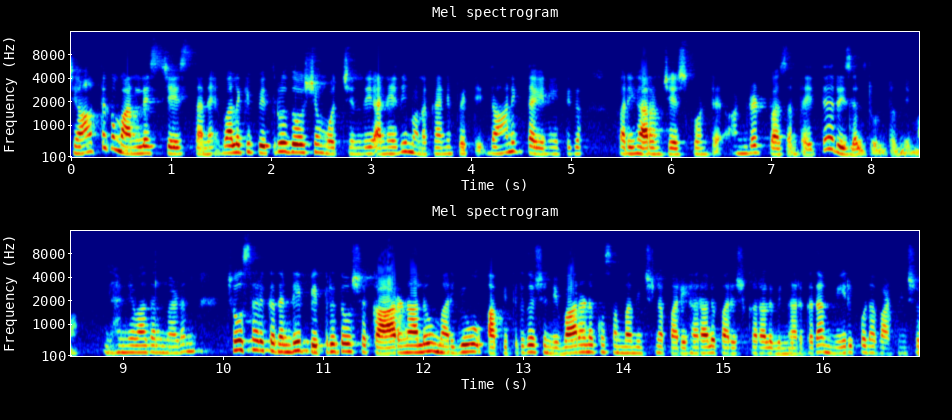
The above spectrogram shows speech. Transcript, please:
జాతకం అనలైజ్ చేస్తేనే వాళ్ళకి పితృదోషం వచ్చింది అనేది మనం కనిపెట్టి దానికి తగినట్టుగా పరిహారం చేసుకుంటే హండ్రెడ్ పర్సెంట్ అయితే రిజల్ట్ ఉంటుంది మాకు. ధన్యవాదాలు మేడం. చూసారు కదండి పితృదోష కారణాలు మరియు ఆ పితృదోష నివారణకు సంబంధించిన పరిహారాలు పరిష్కారాలు విన్నారు కదా. మీరు కూడా వాటి నుంచి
